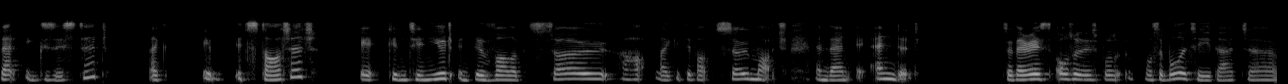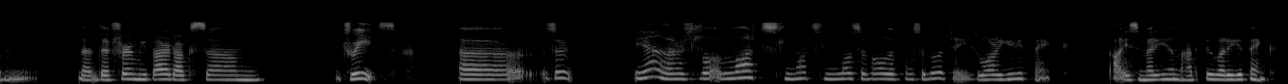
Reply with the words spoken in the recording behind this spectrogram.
that existed. Like it, it started, it continued, it developed so like it developed so much, and then it ended. So there is also this pos- possibility that um, that the Fermi paradox um, treats. Uh, so Yeah, there's lo- lots, lots, and lots of other possibilities. What do you think? Guys, Mariam, Abdu, what do you think?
